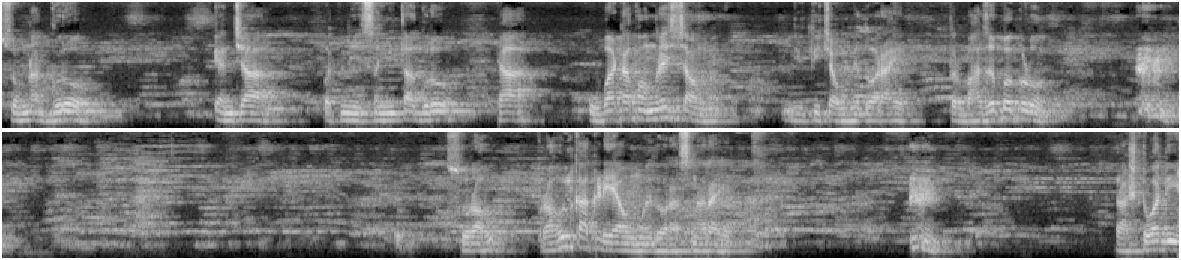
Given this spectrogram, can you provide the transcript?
सोमनाथ गुरव यांच्या पत्नी संगीता गुरव ह्या उबाटा काँग्रेसच्या उमे युतीच्या उमेदवार आहेत. तर भाजपकडून सो राहुल राहुल काकडे या उमेदवार असणार आहेत. राष्ट्रवादी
